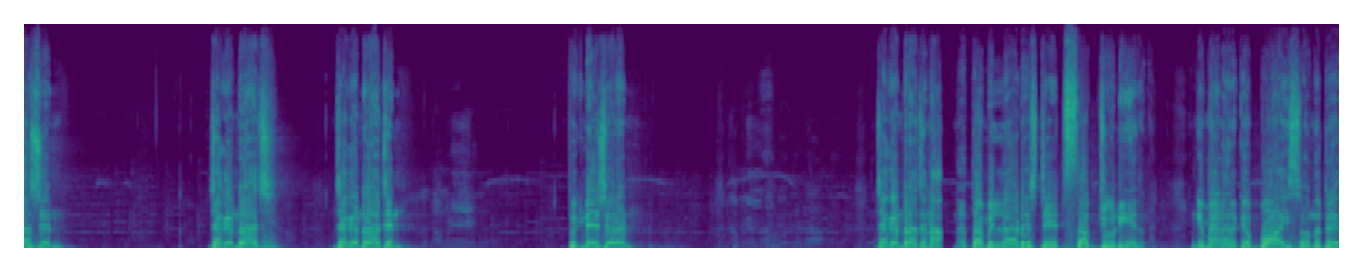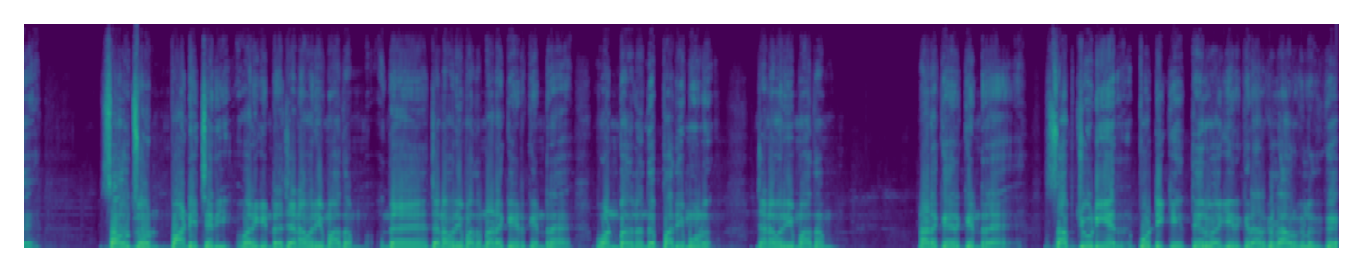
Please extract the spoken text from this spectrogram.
தர்ஷன் ஜெகன்ராஜ் ஜெகன்ராஜன் விக்னேஸ்வரன் ஜெகன்ராஜனா இந்த தமிழ்நாடு ஸ்டேட் சப் ஜூனியர். இங்கே மேலே இருக்க பாய்ஸ் வந்துட்டு சவுத் ஜோன் பாண்டிச்சேரி வருகின்ற ஜனவரி மாதம் இந்த ஜனவரி மாதம் நடக்க இருக்கின்ற ஒன்பதுலேருந்து பதிமூணு ஜனவரி மாதம் நடக்க இருக்கின்ற சப் ஜூனியர் போட்டிக்கு தேர்வாகி இருக்கிறார்கள். அவர்களுக்கு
